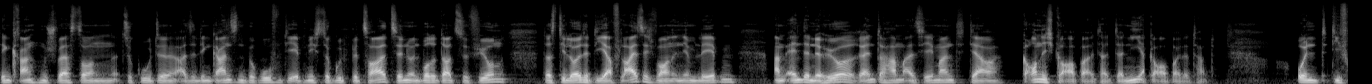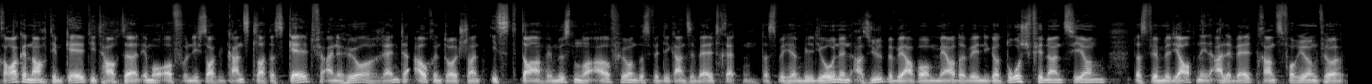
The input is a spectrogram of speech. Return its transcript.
den Krankenschwestern zugute, also den ganzen Berufen, die eben nicht so gut bezahlt sind und würde dazu führen, dass die Leute, die ja fleißig waren in ihrem Leben, am Ende eine höhere Rente haben als jemand, der gar nicht gearbeitet hat, der nie gearbeitet hat. Und die Frage nach dem Geld, die taucht dann immer auf. Und ich sage ganz klar, das Geld für eine höhere Rente auch in Deutschland ist da. Wir müssen nur aufhören, dass wir die ganze Welt retten, dass wir hier Millionen Asylbewerber mehr oder weniger durchfinanzieren, dass wir Milliarden in alle Welt transferieren für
